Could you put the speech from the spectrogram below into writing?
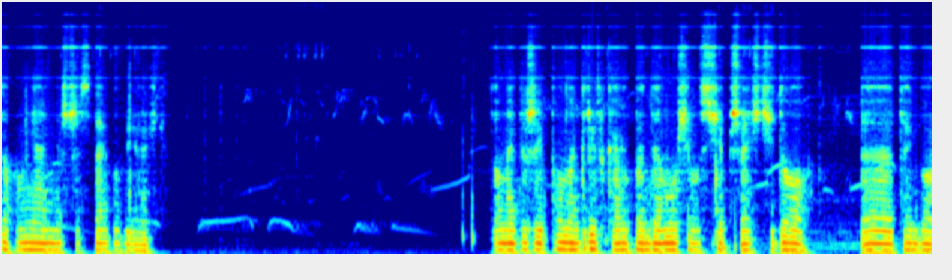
zapomniałem jeszcze z tego wziąć. To najwyżej po nagrywkach będę musiał się przejść do e, tego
